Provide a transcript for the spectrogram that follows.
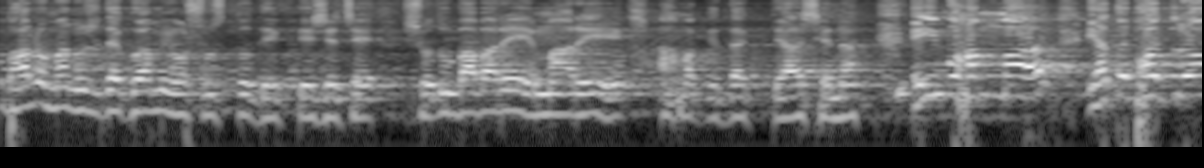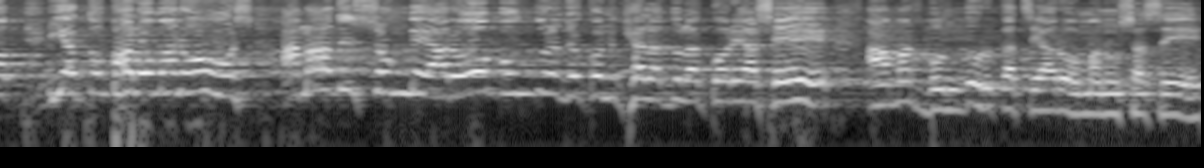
ভালো মানুষ দেখো, আমি অসুস্থ দেখতে এসেছে। শুধু বাবারে, মারে, আমাকে দেখতে আসে না। এই মোহাম্মদ এত ভদ্র, এত ভালো মানুষ। আমাদের সঙ্গে আরও বন্ধুরা যখন খেলাধুলা করে আসে, আমার বন্ধুর কাছে আরও মানুষ আসে।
